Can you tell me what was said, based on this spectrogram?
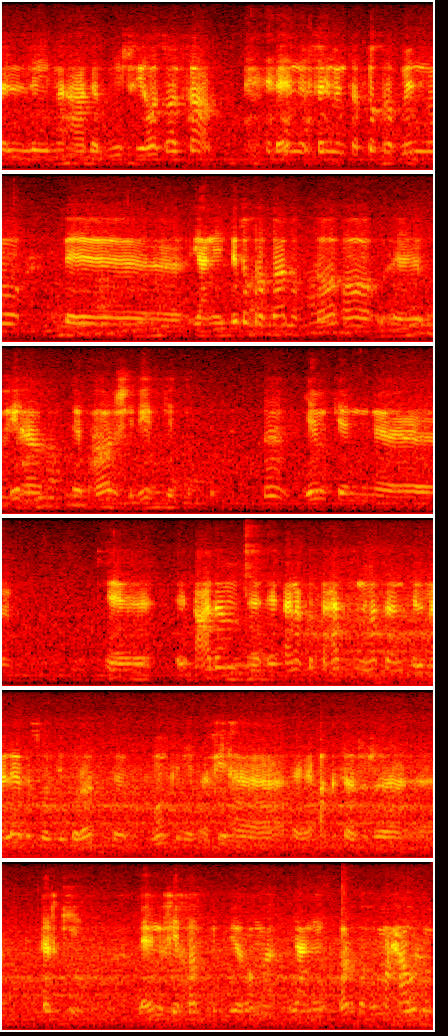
اللي ما عجبنيش فيه هو سؤال صعب. لأن الفيلم أنت بتخرج منه يعني بتخرج بعده بطاقة آه، فيها إبهار شديد جدا. يمكن آه، آه، عدم أنا كنت حاسس إن مثلا الملابس والديكورات ممكن يبقى فيها آه، تركيز. لأن في خط كبير هم يعني برضه هم حاولوا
